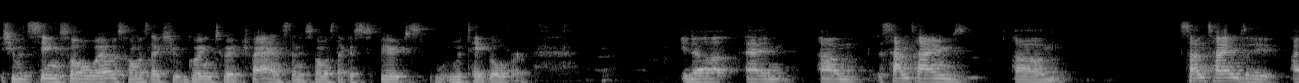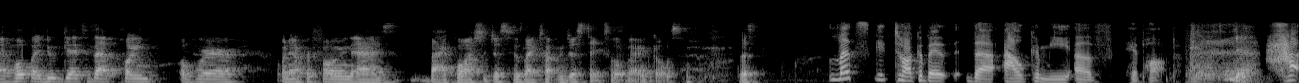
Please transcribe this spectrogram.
she would sing so well. It's almost like she would go into a trance, and it's almost like a spirit would take over. You know, and um, sometimes, um, sometimes I I hope I do get to that point of where when I'm performing as Backxwash, it just feels like something just takes over and goes. That's let's talk about the alchemy of hip hop. Yeah. How,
